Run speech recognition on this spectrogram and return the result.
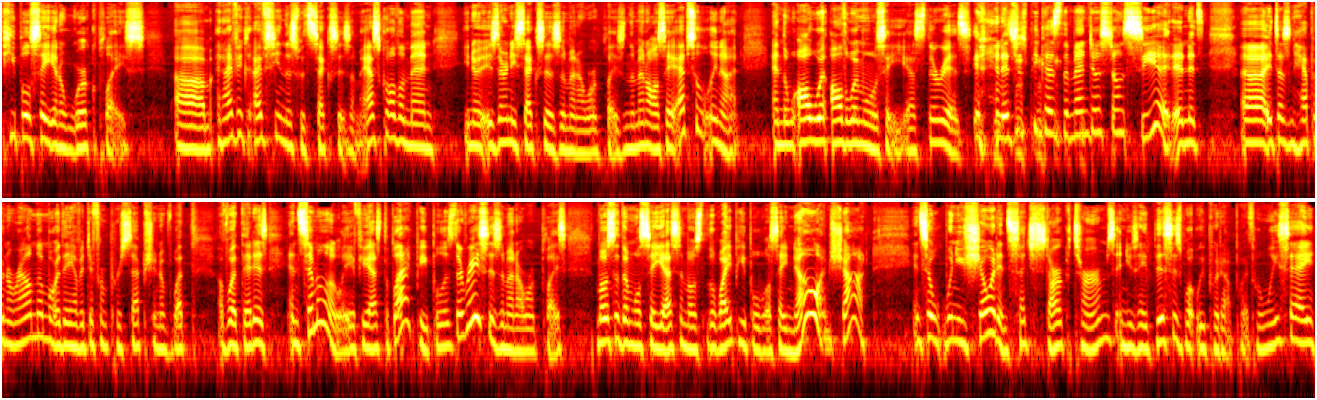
people, say in a workplace. Um, and I've, I've seen this with sexism. Ask all the men, you know, is there any sexism in our workplace? And the men all say, absolutely not. And the, all, all the women will say, yes, there is. and it's just because the men just don't see it, and it's, uh, it doesn't happen around them, or they have a different perception of what of what that is. And similarly, if you ask the black people, is there racism in our workplace? Most of them will say yes, and most of the white people will say no. I'm shocked. And so when you show it in such stark terms, and you say this is what we put up with, when we say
